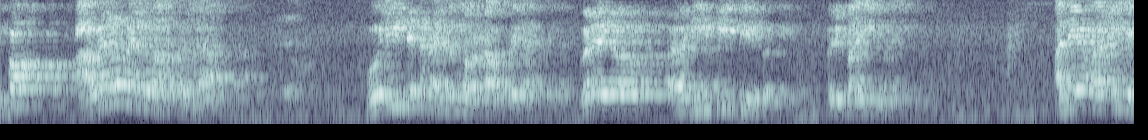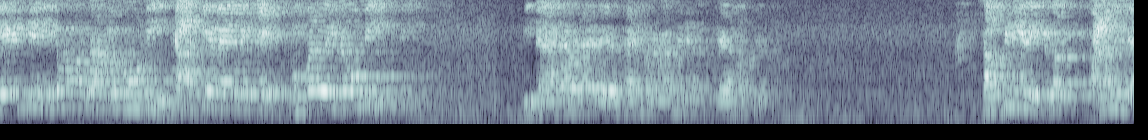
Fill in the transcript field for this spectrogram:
ഇപ്പോ അവരുടെ തല്ല് മാത്രമല്ല പോലീസിന്റെ തല്ലും തുടങ്ങേണ്ട അവസ്ഥയിലാണ് ഇവിടെ ഒരു ഡി സി പി ഉണ്ട്. ഒരു ബൈക്ക് അദ്ദേഹമാണ് കെ സി കൂട്ടി കാർഷിക മേഖലയ്ക്ക് മുപ്പത് പൈസ കൂട്ടി പിന്നെ ആരവിടെ വ്യവസായം തുടങ്ങാൻ വരിക കേരളത്തിൽ സബ്സിഡി വയ്ക്കുക പണമില്ല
